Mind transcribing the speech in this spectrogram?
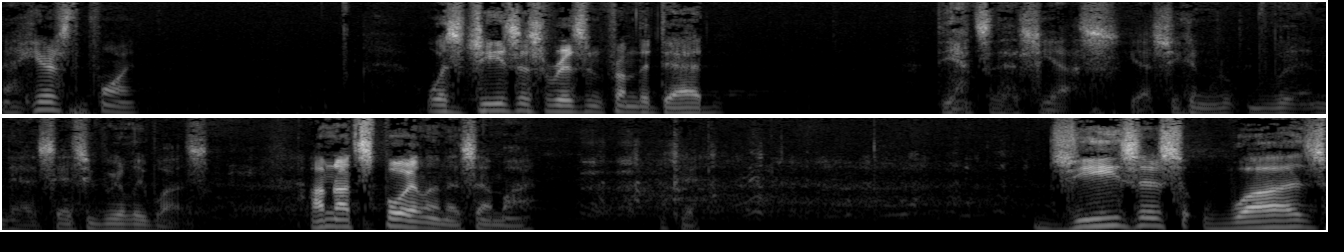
Now, here's the point Was Jesus risen from the dead? The answer is yes. Yes, you can. Yes, yes, he really was. I'm not spoiling this, am I? Okay. Jesus was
